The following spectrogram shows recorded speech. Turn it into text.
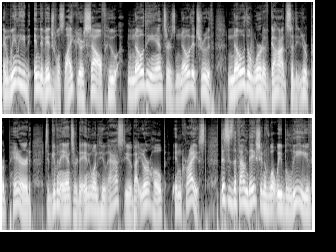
And we need individuals like yourself who know the answers, know the truth, know the Word of God so that you're prepared to give an answer to anyone who asks you about your hope in Christ. This is the foundation of what we believe.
